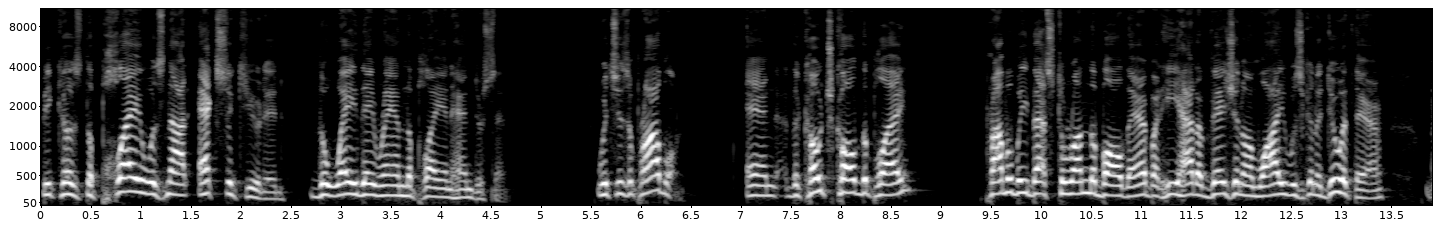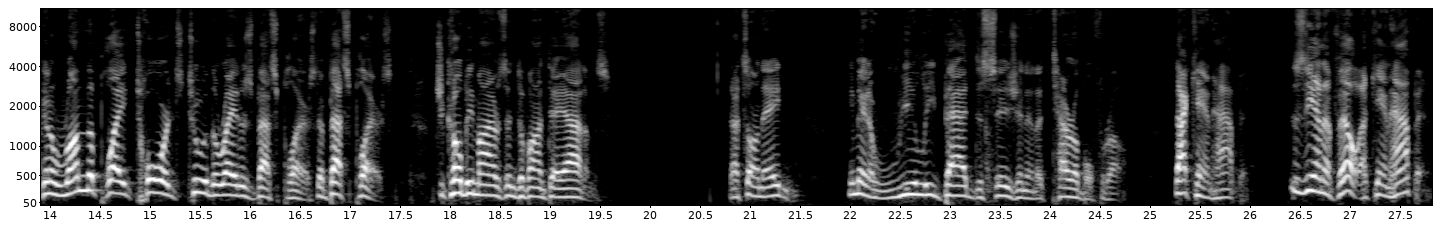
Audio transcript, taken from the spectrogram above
because the play was not executed the way they ran the play in Henderson, which is a problem. And the coach called the play. Probably best to run the ball there, but he had a vision on why he was going to do it there. Going to run the play towards two of the Raiders' best players, their best players. Jakobi Meyers and Davante Adams. That's on Aidan. He made a really bad decision and a terrible throw. That can't happen. This is the NFL. That can't happen.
